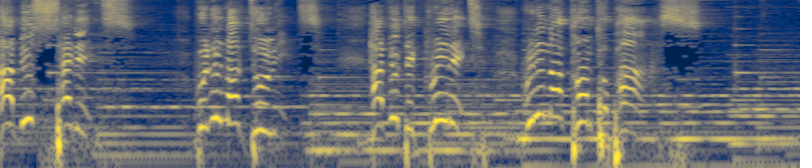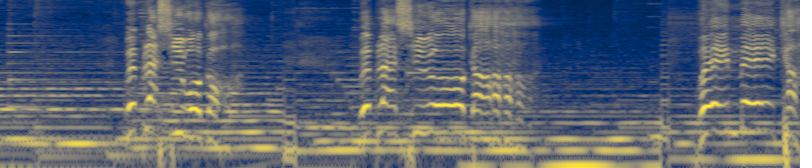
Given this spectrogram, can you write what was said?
Have you said it? Will you not do it? Have you decreed it? Will it not come to pass? We bless you, oh God. We bless you, oh God. Waymaker,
